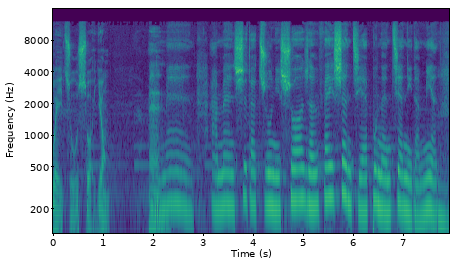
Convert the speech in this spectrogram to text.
为主所用。阿门，阿门。是的，主，你说人非圣洁不能见你的面，嗯、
